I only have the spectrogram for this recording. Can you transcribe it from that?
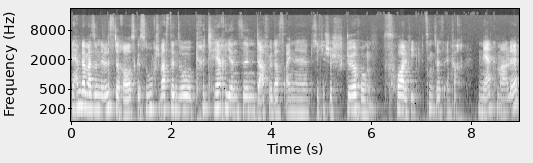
wir haben da mal so eine Liste rausgesucht, was denn so Kriterien sind dafür, dass eine psychische Störung vorliegt, beziehungsweise einfach Merkmale.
